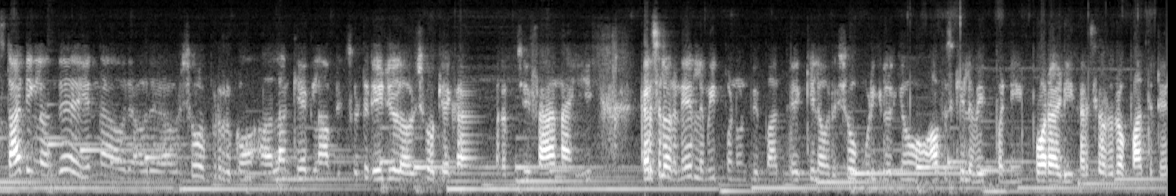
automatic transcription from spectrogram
ஸ்டார்டிங்ல வந்து என்ன அவர் அவர் அவர் ஷோ எப்படி இருக்கும்? அதெல்லாம் கேட்கலாம் அப்படின்னு சொல்லிட்டு ரேடியோல ஒரு ஷோ கேட்க ஆரம்பிச்சு ஃபேன் ஆகி கடைசியில் ஒரு நேர்ல மீட் பண்ணணும்னு போய் பார்த்து கீழே ஒரு ஷோ முடிக்கிற வரைக்கும் ஆஃபீஸ் கீழே வெயிட் பண்ணி போராடி கடைசியில் ஒரு தடவை பார்த்துட்டு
